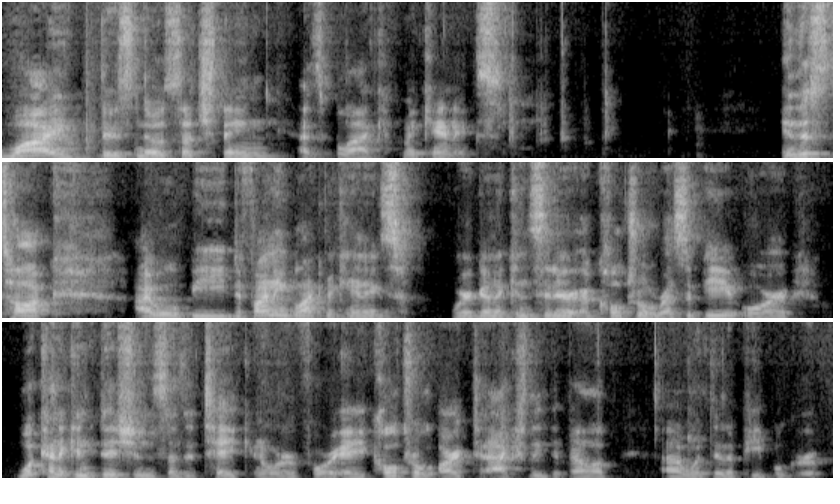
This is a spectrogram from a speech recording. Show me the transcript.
Why there's no such thing as black mechanics. In this talk, I will be defining black mechanics. We're going to consider a cultural recipe or what kind of conditions does it take in order for a cultural art to actually develop uh, within a people group?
